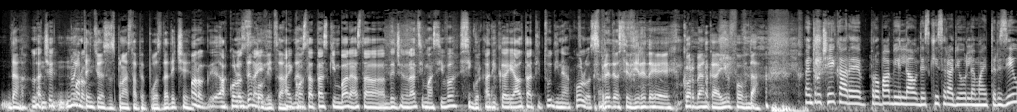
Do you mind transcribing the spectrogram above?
Da. La ce? Nu mă intenționez să spun asta pe post, dar de ce? Mă rog, acolo ai, ai da. constatat schimbarea asta de generații masivă? Sigur că Adică da. e altă atitudine acolo? Spre deosebire de Corbeanca Ilfov, da. Pentru cei care probabil au deschis radiourile mai târziu,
